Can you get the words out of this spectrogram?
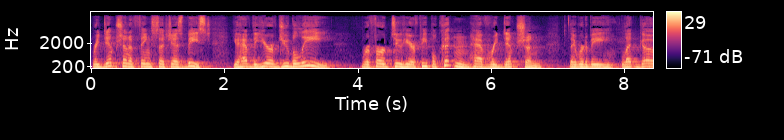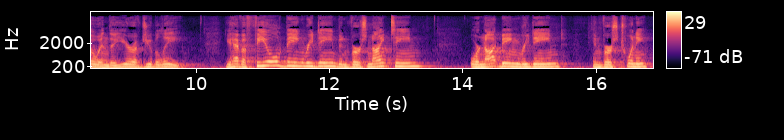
redemption of things such as beast. You have the year of Jubilee referred to here. If people couldn't have redemption, they were to be let go in the year of Jubilee. You have a field being redeemed in verse 19 or not being redeemed in verse 20.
